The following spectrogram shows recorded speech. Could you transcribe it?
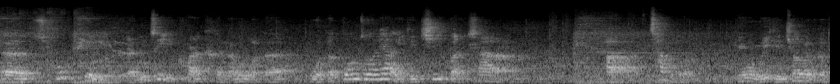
呃，出品人这一块，可能我的我的工作量已经基本上啊差不多了，因为我已经交给我的。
